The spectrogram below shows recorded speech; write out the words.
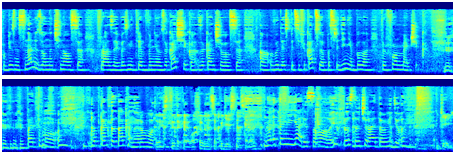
по бизнес-анализу. Он начинался фразой «возьми требования у заказчика», заканчивался а, «выдай спецификацию», а посредине было «perform magic». Поэтому вот как-то так оно и работает. То есть ты такая волшебница-кудесница, да? Но это не я рисовала, я просто вчера это увидела. Окей,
